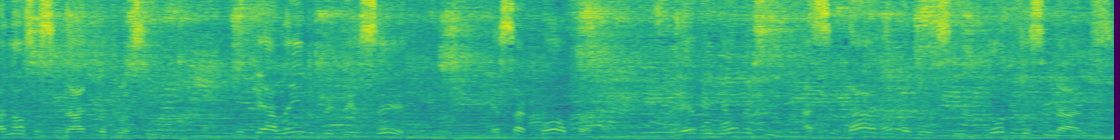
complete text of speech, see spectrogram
a nossa cidade de patrocínio. Porque além do PPC, essa Copa leva o nome assim, a cidade de patrocínio, todas as cidades.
